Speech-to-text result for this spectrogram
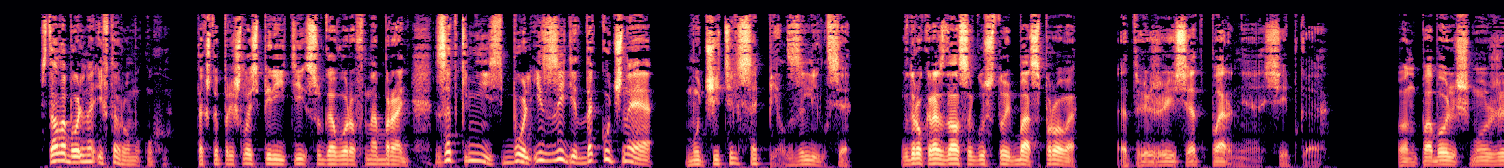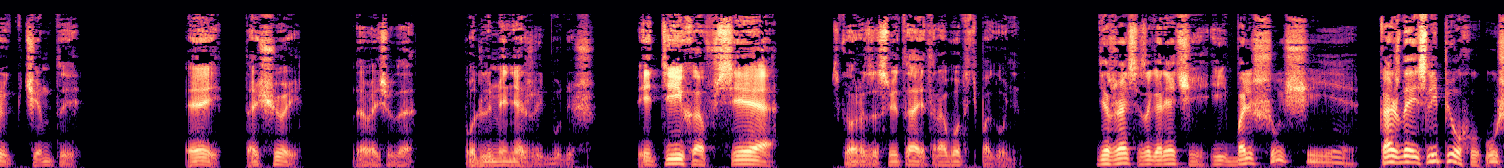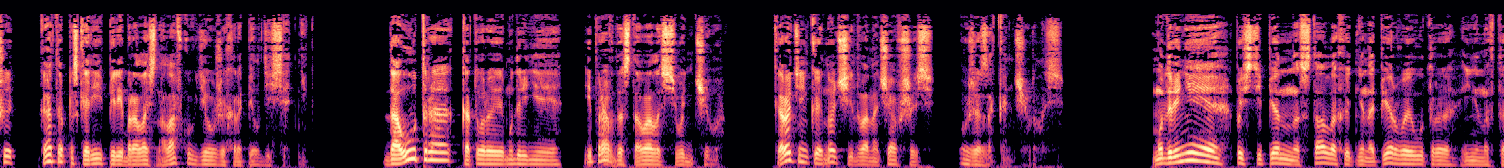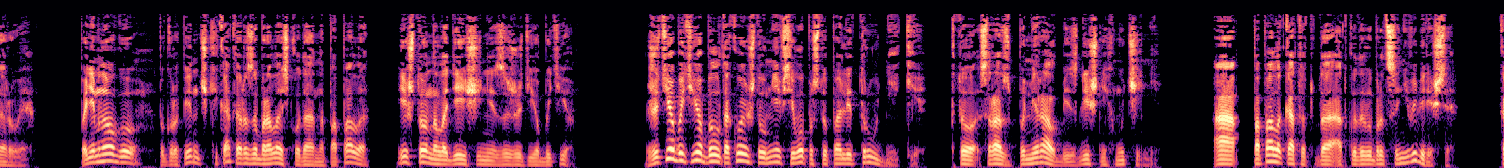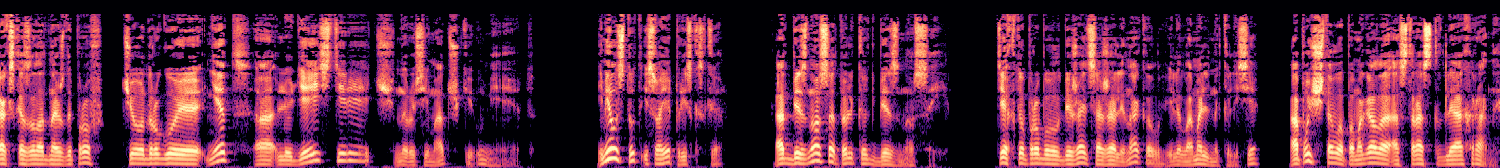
Стало больно и второму уху, так что пришлось перейти с уговоров на брань. — Заткнись, боль, изыдет, докучная! Мучитель сопел, злился. Вдруг раздался густой бас прова. — Отвяжись от парня, Сипка. Он побольше мужик, чем ты. Эй, тащой, давай сюда. Подле меня жить будешь. И тихо все. Скоро засветает, работать погонит. Держась за горячие и большущие, каждая из лепеху, уши, Ката поскорее перебралась на лавку, где уже храпел десятник. До утра, которое мудренее, и правда оставалось всего ничего. Коротенькая ночь, едва начавшись, уже заканчивалась. Мудренее постепенно стало, хоть не на первое утро и не на второе. Понемногу, по крупиночке, Ката разобралась, куда она попала и что на ладейщине за житье-бытье. Житье-бытье было такое, что умнее всего поступали трудники, кто сразу помирал без лишних мучений. А попала Ката туда, откуда выбраться не выберешься. Как сказал однажды проф, чего другое нет, а людей стеречь на Руси матушки умеют. Имелась тут и своя присказка. От безноса только к безносой. Тех, кто пробовал бежать, сажали на кол или ломали на колесе, а пуще того помогала острастка для охраны.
